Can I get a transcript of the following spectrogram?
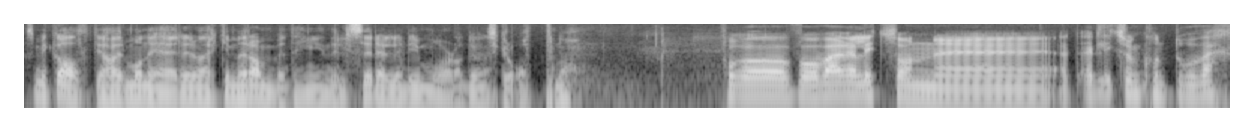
som ikke alltid harmonerer verken med rammebetingelser eller de måla du ønsker å oppnå. For å, for å være litt sånn eh, et, et litt sånn kontrovers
